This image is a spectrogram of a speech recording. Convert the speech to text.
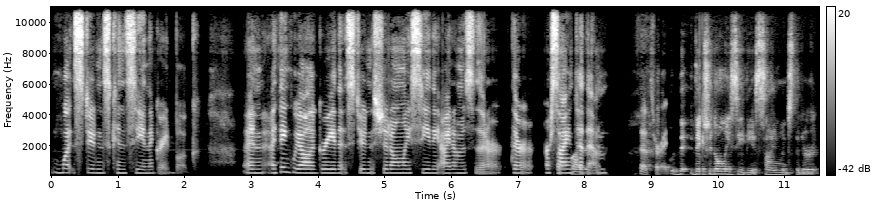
what students can see in the grade book. And I think we all agree that students should only see the items that are there are assigned to them. That's right. They they should only see the assignments that are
